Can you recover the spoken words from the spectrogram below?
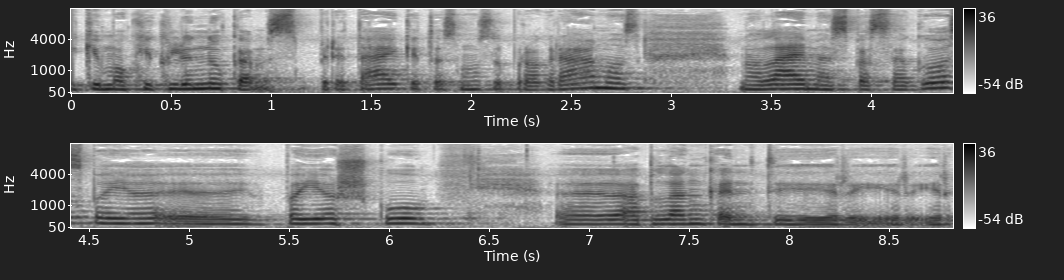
iki mokyklinukams pritaikytos mūsų programos nuo laimės pasagos paieškų e, aplankant ir, ir, ir,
